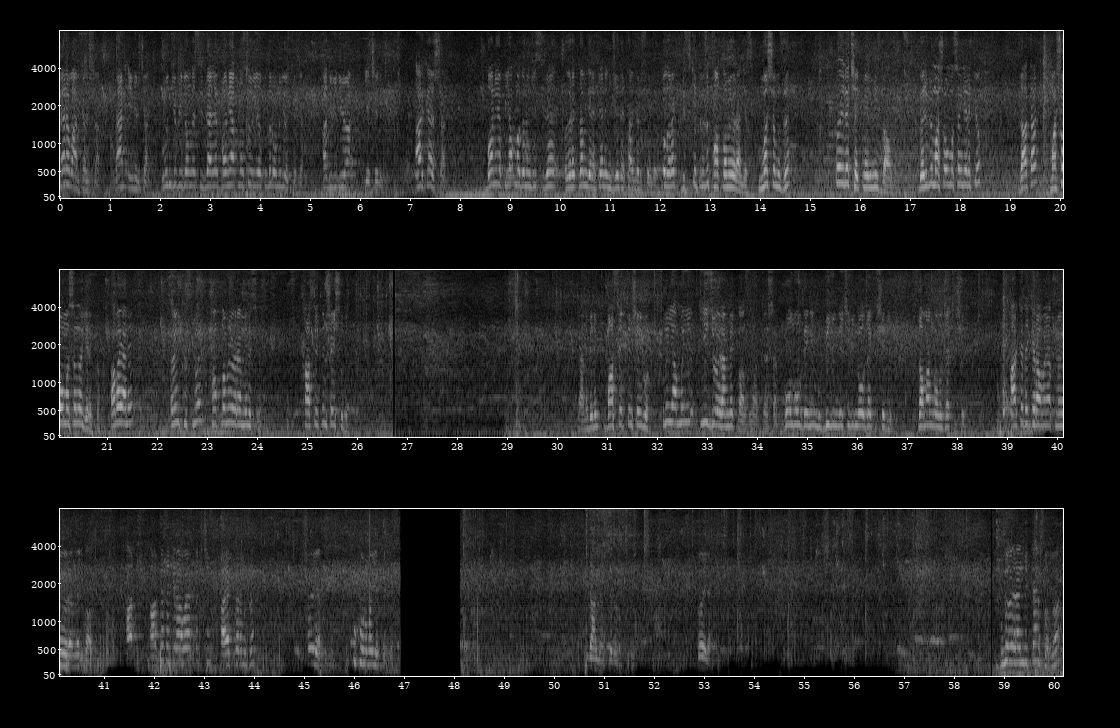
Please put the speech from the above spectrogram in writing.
Merhaba arkadaşlar, ben Emircan. Bugünkü videomda sizlerle bunny yap nasıl yapılır onu göstereceğim. Hadi videoya geçelim. Arkadaşlar, bunny yapı yapmadan önce size öğretmem gereken ince detayları söylüyorum. olarak bisikletimizi patlamayı öğreneceğiz. Maşamızı böyle çekmemiz lazım. Böyle bir maşa olmasına gerek yok. Zaten maşa olmasına da gerek yok. Ama yani ön kısmı patlamayı öğrenmelisiniz. Kastettiğim şey şudur. Yani benim bahsettiğim şey bu. Bunu yapmayı iyice öğrenmek lazım arkadaşlar. Bol bol deneyin bu. Bir günde iki günde olacak bir şey değil. Zamanla olacak bir şey. Arka tekeri havaya atmayı öğrenmek lazım. Ar- arka tekeri havaya atmak için ayaklarımızı şöyle yapacağız. Bu konuma getireceğiz. Bir daha gösteriyorum. Böyle. Bunu öğrendikten sonra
